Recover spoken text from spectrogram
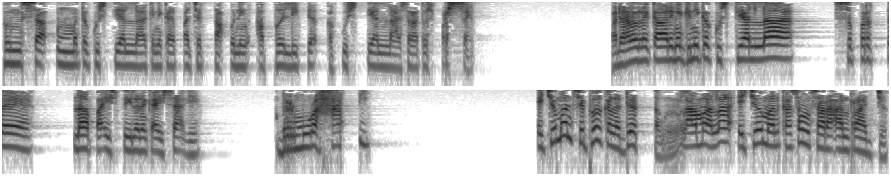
bangsa umat Gusti Allah kenika pacet tak uning apelik ke Gusti Allah 100%. Padahal mereka hari ini ke Gusti Allah seperti napa istilah neka Isa bermurah hati. Ejaman sebekala datang, lama lah ejaman saraan raja.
